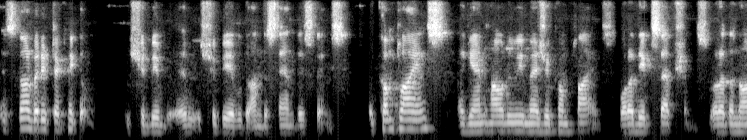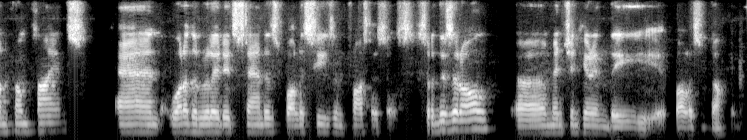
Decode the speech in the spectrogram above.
it's not very technical. We should be should be able to understand these things. Compliance, again, how do we measure compliance? What are the exceptions? What are the non-compliance? and what are the related standards, policies, and processes. So these are all uh, mentioned here in the policy document.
